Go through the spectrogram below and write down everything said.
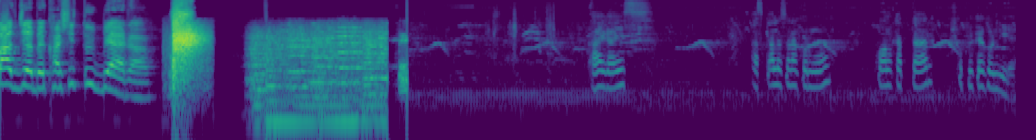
বাদ যাবে, খাসি, তুই বেড়া। আজকে আলোচনা কলকাতার নিয়ে।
